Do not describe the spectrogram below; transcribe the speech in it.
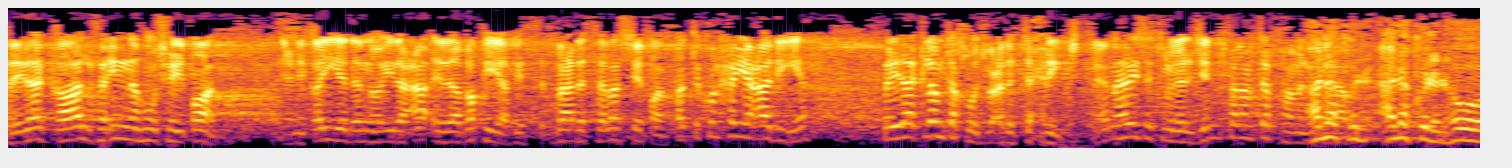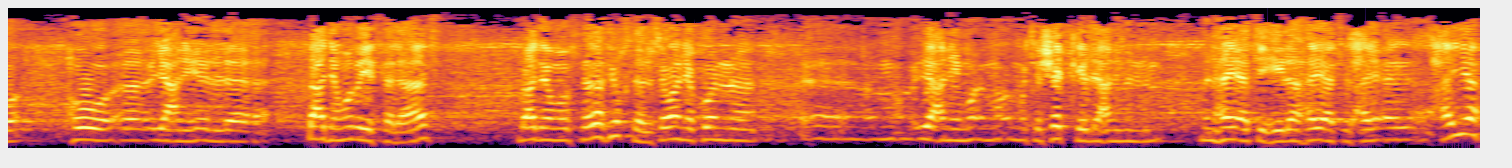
فلذلك قال فإنه شيطان. يعني قيد أنه إذا إذا بقي في بعد الثلاث شيطان قد تكون حية عادية فلذلك لم تخرج بعد التحريج. لأنها ليست من الجن فلم تفهم على كل على كل هو هو آه، يعني بعد مضي الثلاث بعد مضي الثلاث يقتل سواء يكون آه، يعني متشكل يعني من من هيئته إلى هيئة الحية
